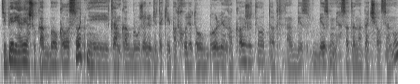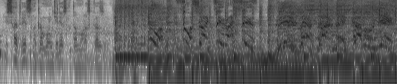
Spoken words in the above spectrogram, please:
Теперь я вешу как бы около сотни, и там как бы уже люди такие подходят, о, блин, а как же ты вот так без, без мяса-то накачался? Ну и, соответственно, кому интересно, тому рассказываю. Стоп! ЗОЖ антирасизм! Либертарный коммунист!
